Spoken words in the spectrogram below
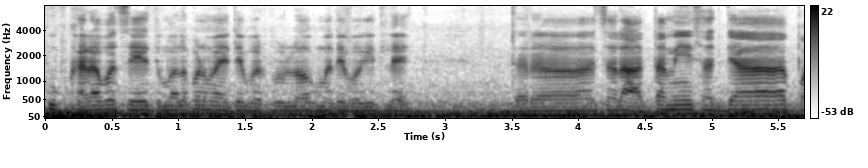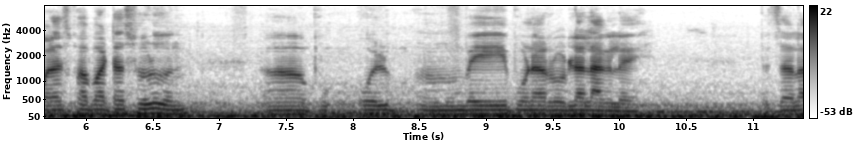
खूप खराबच आहे. तुम्हाला पण माहिती आहे भरपूर ब्लॉगमध्ये बघितलं आहे तर चला आता मी सध्या पळसफा फाटा सोडून ओल्ड मुंबई पुणे रोडला लागलो आहे तर चला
